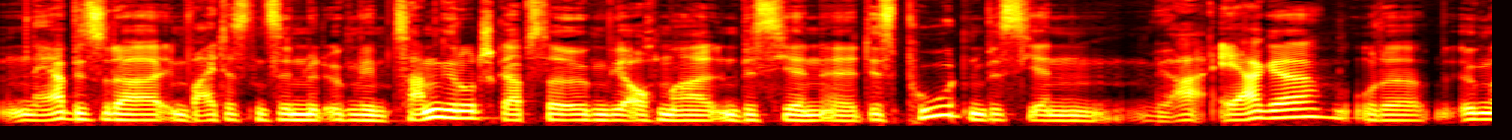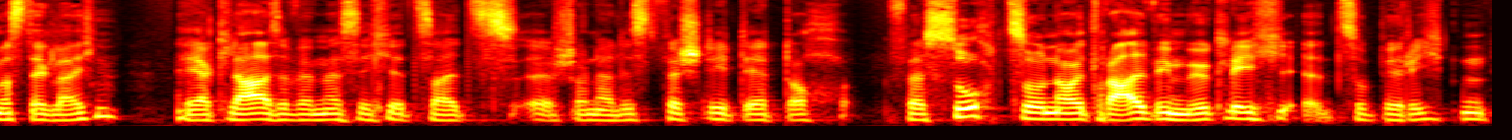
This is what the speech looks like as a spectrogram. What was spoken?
naja, bist du da im weitesten Sinn mit irgendwem zusammengerutscht? Gab es da irgendwie auch mal ein bisschen äh, Disput, ein bisschen ja, Ärger oder irgendwas dergleichen? Ja klar, also wenn man sich jetzt als äh, Journalist versteht, der doch versucht, so neutral wie möglich äh, zu berichten,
